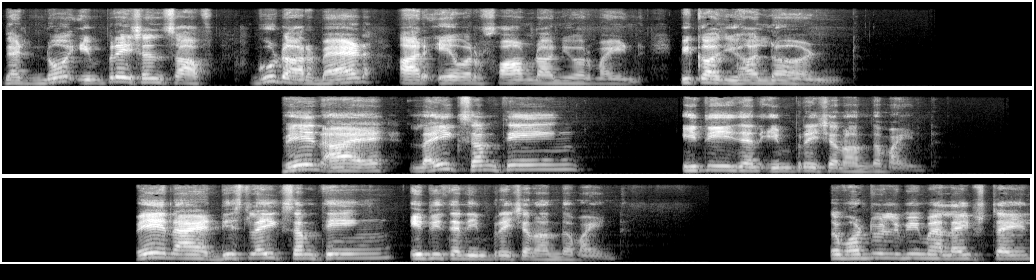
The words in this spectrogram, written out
that no impressions of good or bad are ever formed on your mind because you have learned. When I like something, it is an impression on the mind. When I dislike something, it is an impression on the mind. So, what will be my lifestyle?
